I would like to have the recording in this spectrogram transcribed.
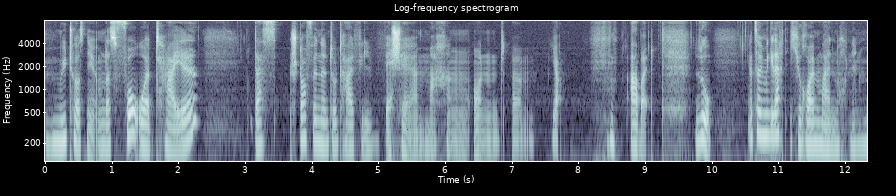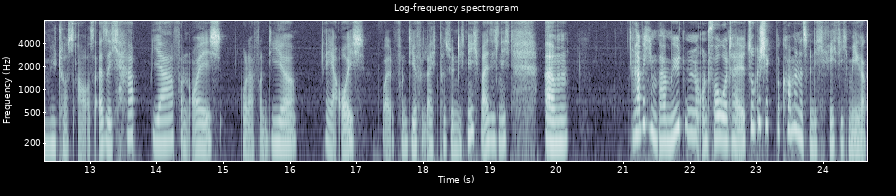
Mythos, nee, um das Vorurteil, dass Stoffwindeln total viel Wäsche machen und ähm, ja, Arbeit. So, Jetzt habe ich mir gedacht, ich räume mal noch einen Mythos aus. Also ich habe ja von euch oder von dir, naja, euch, weil von dir vielleicht persönlich nicht, weiß ich nicht, ähm, habe ich ein paar Mythen und Vorurteile zugeschickt bekommen. Das finde ich richtig mega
